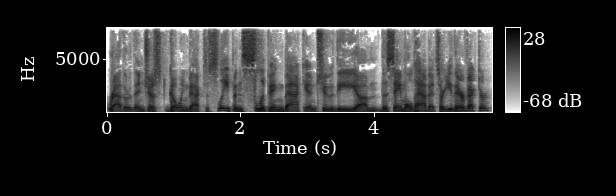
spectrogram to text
rather than just going back to sleep and slipping back into the um, the same old habits. Are you there, Victor?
